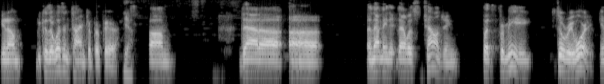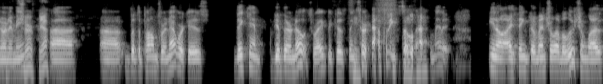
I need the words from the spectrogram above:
you know, because there wasn't time to prepare. Yeah. Um, that, uh, uh, and that made it that was challenging, but for me, still rewarding. You know what I mean? Sure. Yeah. Uh, uh, but the problem for a network is they can't give their notes, right? Because things hmm. are happening so mm-hmm. last minute. You know, I think the eventual evolution was,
